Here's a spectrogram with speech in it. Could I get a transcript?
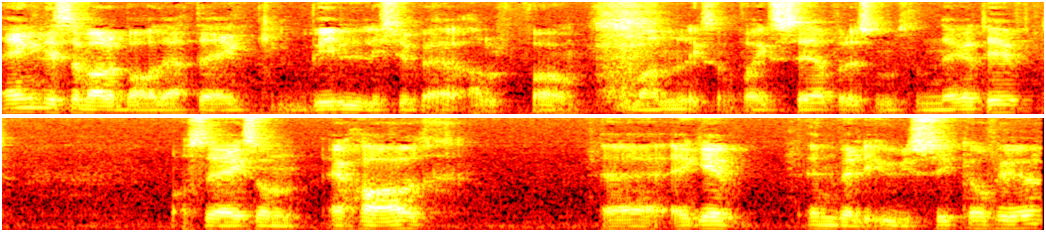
egentlig så var det bare det at jeg vil ikke være alfamann, liksom. For jeg ser på det som så negativt. Og så er jeg sånn Jeg har eh, Jeg er en veldig usikker fyr.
